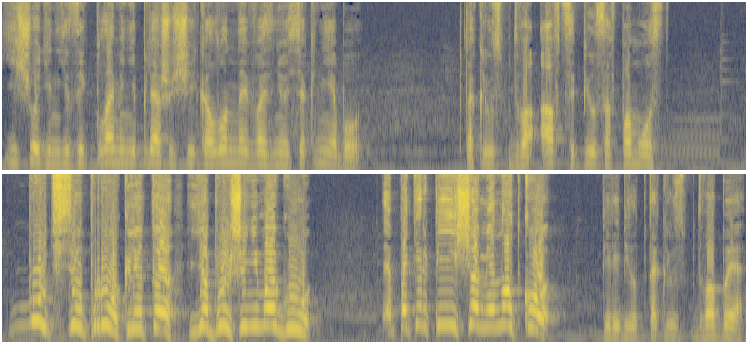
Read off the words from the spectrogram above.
еще один язык пламени, пляшущей колонной, вознесся к небу. Птоклюсп 2А вцепился в помост. «Будь все проклято! Я больше не могу!» «Потерпи еще минутку!» – перебил Птоклюсп 2Б.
